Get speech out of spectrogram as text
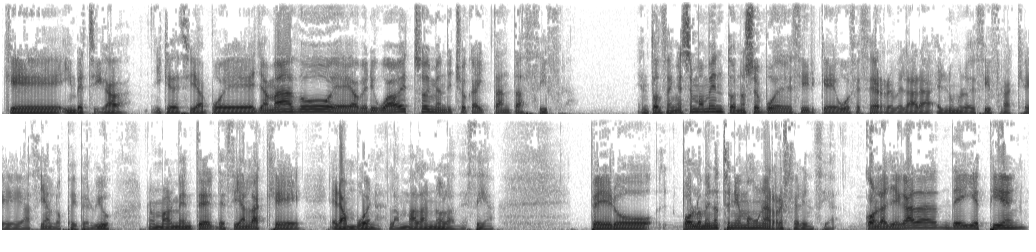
que investigaba y que decía, pues he llamado, he averiguado esto y me han dicho que hay tantas cifras. Entonces, en ese momento no se puede decir que UFC revelara el número de cifras que hacían los pay-per-view. Normalmente decían las que eran buenas, las malas no las decían. Pero por lo menos teníamos una referencia. Con la llegada de ESPN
